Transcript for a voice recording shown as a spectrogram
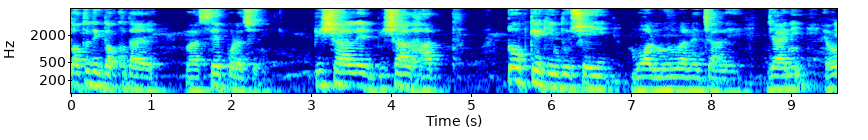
ততোধিক দক্ষতায় সেভ করেছে বিশালের বিশাল হাত টোপকে কিন্তু সেই বল মোহনবাগানের জালে যায়নি এবং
